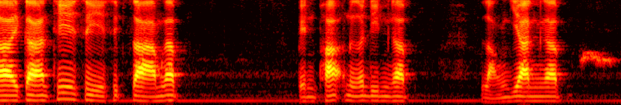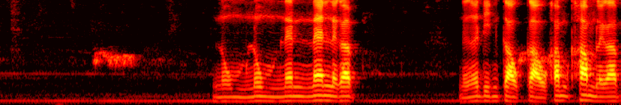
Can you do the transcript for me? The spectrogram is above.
รายการที่ 43 ครับ เป็นพระเนื้อดินครับ หลังยันครับ นุ่มนุ่มแน่นแน่นเลยครับ เนื้อดินเก่าเก่าค่ำค่ำเลยครับ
